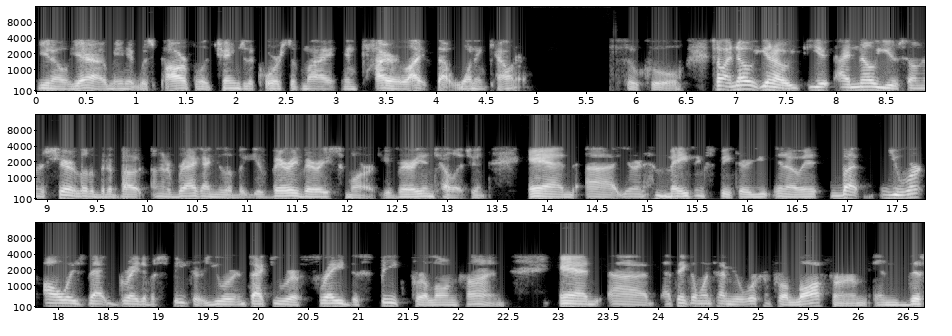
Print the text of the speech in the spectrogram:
you know, yeah, I mean it was powerful. It changed the course of my entire life, that one encounter. so cool. So I know, you know, you, I know you, so I'm going to share a little bit about, I'm going to brag on you a little bit. You're very, very smart. You're very intelligent and, uh, you're an amazing speaker. You, you know, it, but you weren't always that great of a speaker. You were, in fact, you were afraid to speak for a long time. And, uh, I think at one time you were working for a law firm and this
